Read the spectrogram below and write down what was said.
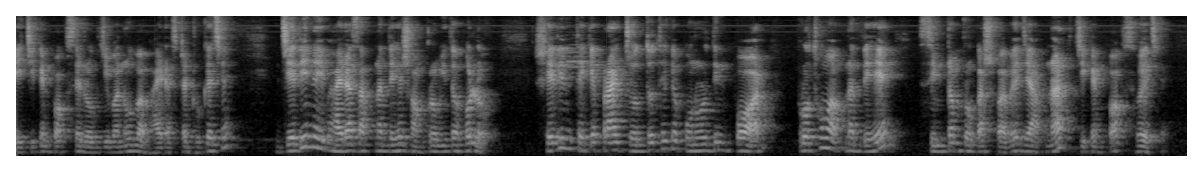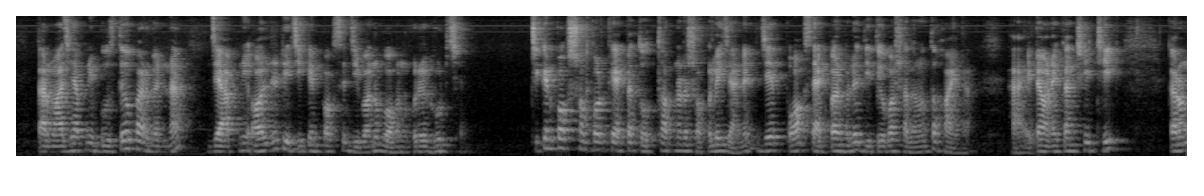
এই চিকেন পক্সের রোগ জীবাণু বা ভাইরাসটা ঢুকেছে যেদিন এই ভাইরাস আপনার দেহে সংক্রমিত হলো, সেদিন থেকে প্রায় চোদ্দ থেকে পনেরো দিন পর প্রথম আপনার দেহে সিমটম প্রকাশ পাবে যে আপনার চিকেন পক্স হয়েছে। তার মাঝে আপনি বুঝতেও পারবেন না যে আপনি অলরেডি চিকেন পক্সের জীবাণু বহন করে ঘুরছেন। চিকেন পক্স সম্পর্কে একটা তথ্য আপনারা সকলেই জানেন যে পক্স একবার হলে দ্বিতীয়বার সাধারণত হয় না। হ্যাঁ এটা অনেকাংশেই ঠিক। কারণ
